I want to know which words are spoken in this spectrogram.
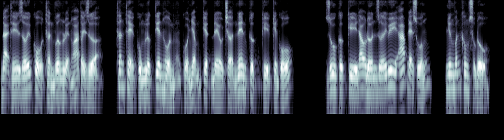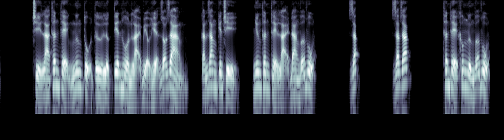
đại thế giới cổ thần vương luyện hóa tẩy rửa, thân thể cùng lực tiên hồn của Nhậm Kiệt đều trở nên cực kỳ kiên cố. Dù cực kỳ đau đớn dưới uy áp đè xuống, nhưng vẫn không sụp đổ. Chỉ là thân thể ngưng tụ từ lực tiên hồn lại biểu hiện rõ ràng, cắn răng kiên trì, nhưng thân thể lại đang vỡ vụn. Rắc, rắc rắc. Thân thể không ngừng vỡ vụn,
